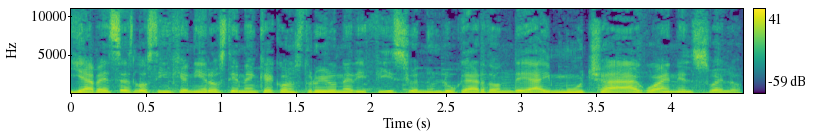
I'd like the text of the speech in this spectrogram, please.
Y a veces los ingenieros tienen que construir un edificio en un lugar donde hay mucha agua en el suelo.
